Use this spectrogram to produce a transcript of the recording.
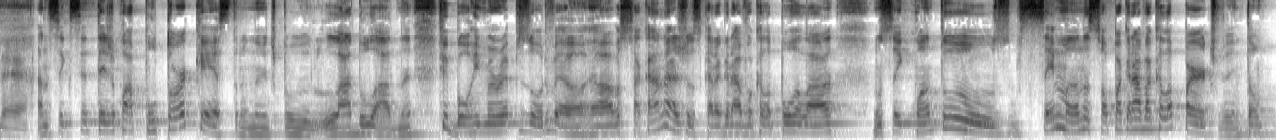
É. A não ser que você esteja com a puta orquestra, né? Tipo, lá do lado, né? Fibor Bohemian Rhapsody, velho, é uma sacanagem. Os caras gravam aquela porra lá, não sei quantos semanas só pra gravar aquela parte, velho. Então,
